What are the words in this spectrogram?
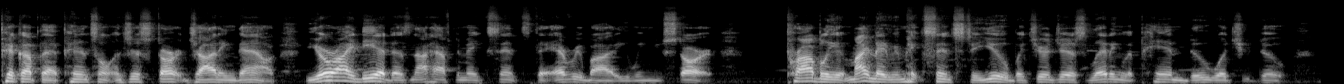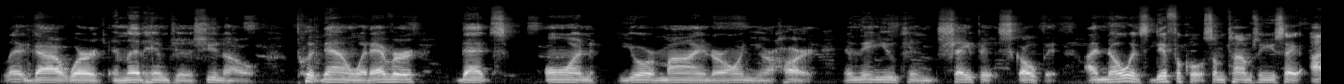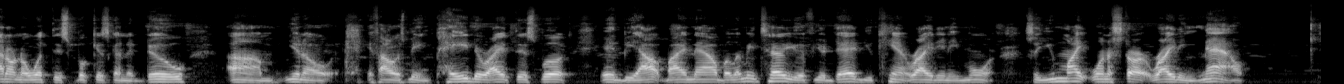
pick up that pencil and just start jotting down. Your idea does not have to make sense to everybody when you start. Probably it might not even make sense to you, but you're just letting the pen do what you do. Let God work and let him just, you know, put down whatever that's on your mind or on your heart and then you can shape it scope it. I know it's difficult sometimes when you say i don't know what this book is going to do. Um, you know if i was being paid to write this book it'd be out by now. But let me tell you if you're dead you can't write anymore. So you might want to start writing now.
